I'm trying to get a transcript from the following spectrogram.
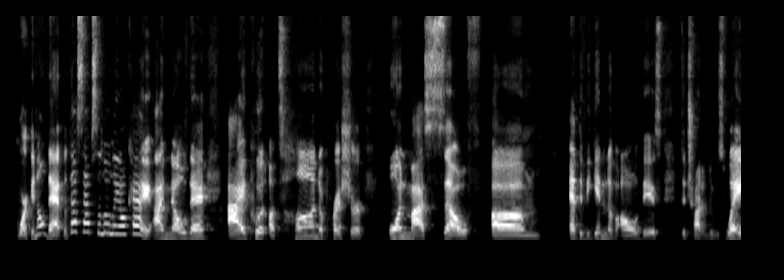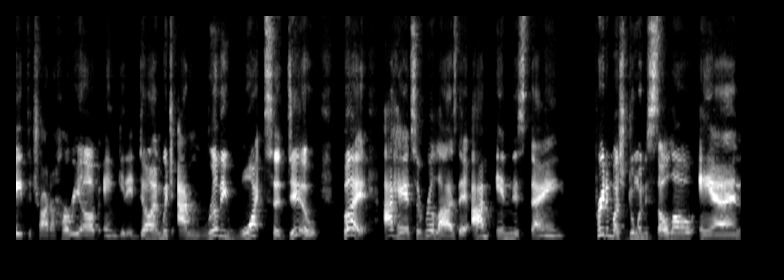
working on that, but that's absolutely okay. I know that I put a ton of pressure on myself um at the beginning of all this to try to lose weight, to try to hurry up and get it done, which I really want to do. But I had to realize that I'm in this thing pretty much doing this solo and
